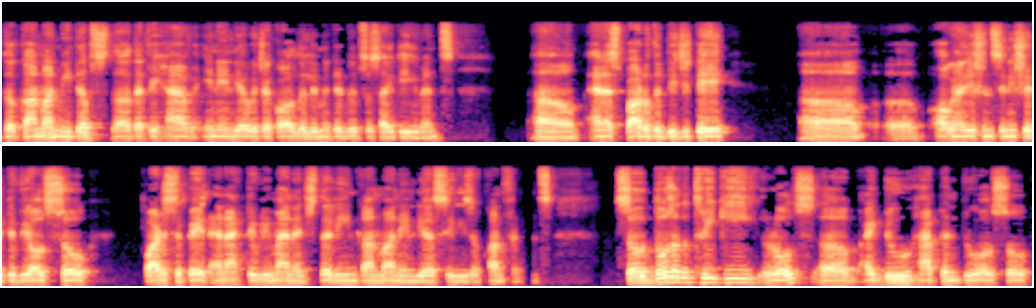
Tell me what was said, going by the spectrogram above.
the Kanban meetups uh, that we have in India, which are called the Limited WIP Society events. Uh, and as part of the Digite uh, uh, organization's initiative, we also participate and actively manage the Lean Kanban India series of conference. So those are the three key roles. Uh, I do happen to also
